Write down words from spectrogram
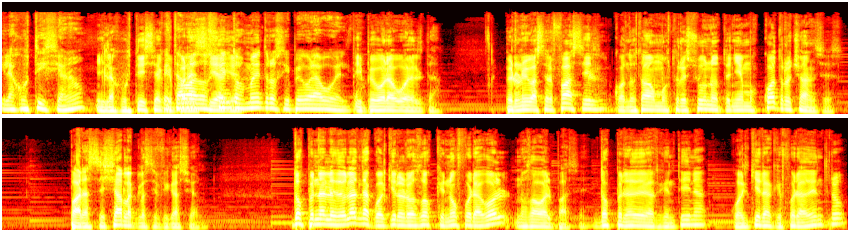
Y la justicia, ¿no? Y la justicia Que que, estaba a parecía 200 que- metros y pegó la vuelta. y pegó la vuelta. Pero no iba a ser fácil. Cuando estábamos 3-1 teníamos cuatro chances para sellar la clasificación. Dos penales de Holanda, cualquiera de los dos que no fuera gol, nos daba el pase. Dos penales de Argentina, cualquiera que fuera adentro.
